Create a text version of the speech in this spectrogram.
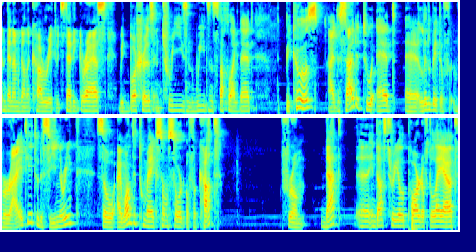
And then I'm gonna cover it with static grass with bushes and trees and weeds and stuff like that. Because I decided to add a little bit of variety to the scenery so I wanted to make some sort of a cut from that uh, industrial part of the layout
